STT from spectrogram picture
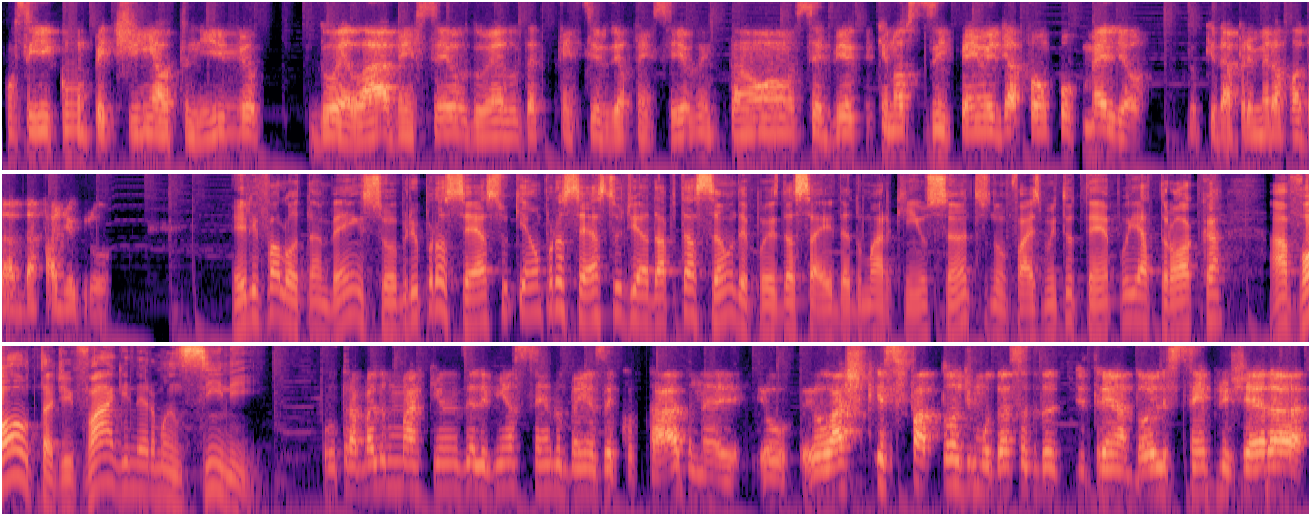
conseguir competir em alto nível, duelar, vencer os duelos defensivos e ofensivos. Então você vê que nosso desempenho ele já foi um pouco melhor do que da primeira rodada da fase de grupo. Ele falou também sobre o processo, que é um processo de adaptação depois da saída do Marquinhos Santos, não faz muito tempo, e a troca, a volta de Wagner Mancini. O trabalho do Marquinhos ele vinha sendo bem executado, né? Eu, eu acho que esse fator de mudança de treinador ele sempre gera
